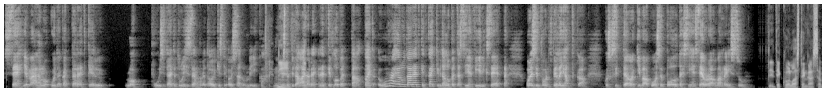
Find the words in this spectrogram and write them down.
Se, ja mä en halua kuitenkaan, että retkeily loppuisi tai että tulisi semmoinen, että oikeasti olisi saanut liikaa. Mun niin. mielestä pitää aina retket lopettaa, tai urheilu tai retket, kaikki pitää lopettaa siihen fiilikseen, että olisi voinut vielä jatkaa, koska sitten on kiva, kun on se polte siihen seuraavaan reissuun. Itse kun on lasten kanssa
